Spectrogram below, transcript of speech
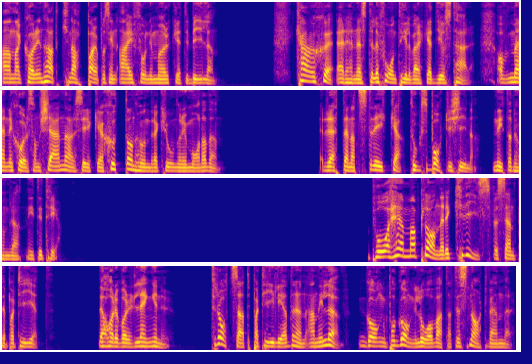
Anna-Karin Hatt knappar på sin iPhone i mörkret i bilen. Kanske är hennes telefon tillverkad just här, av människor som tjänar cirka 1700 kronor i månaden. Rätten att strejka togs bort i Kina 1993. På hemmaplan är det kris för Centerpartiet. Det har det varit länge nu, trots att partiledaren Annie Lööf gång på gång lovat att det snart vänder.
